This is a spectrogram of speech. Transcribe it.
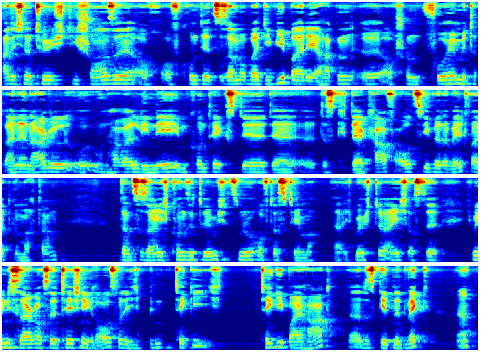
hatte ich natürlich die Chance, auch aufgrund der Zusammenarbeit, die wir beide ja hatten, äh, auch schon vorher mit Rainer Nagel und Harald Linné im Kontext der, der, des, der Carve-Outs, die wir da weltweit gemacht haben, dann zu sagen, ich konzentriere mich jetzt nur noch auf das Thema. Ja, ich möchte eigentlich aus der, ich will nicht sagen aus der Technik raus, weil ich bin Techie, ich Techie by Heart, ja, das geht nicht weg. Ja.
